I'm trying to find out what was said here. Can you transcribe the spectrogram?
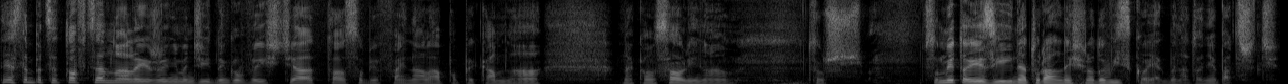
No, jestem PC-towcem, no ale jeżeli nie będzie innego wyjścia, to sobie Finala popykam na, na konsoli. No cóż, w sumie to jest jej naturalne środowisko, jakby na to nie patrzeć.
